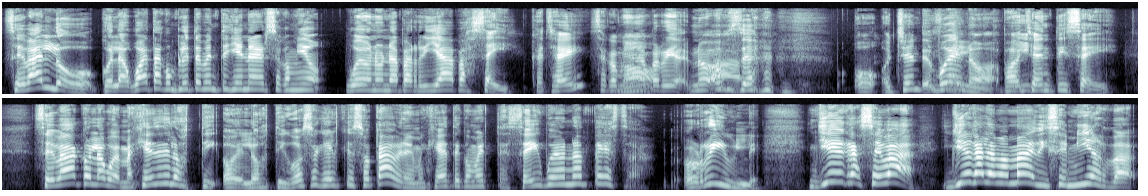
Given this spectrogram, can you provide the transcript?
Se va el lobo con la guata completamente llena de haberse comido hueón una parrillada para seis, ¿cachai? Se comió No, una parrillada. No, pa- o sea, O 86. bueno, para Y- 86. Se va con la hueá. Imagínate los, lo hostigoso que es el queso cabra. Imagínate comerte seis hueonas de esas. Horrible. Llega, se va. Llega la mamá y dice, mierda,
